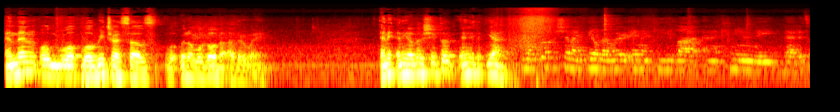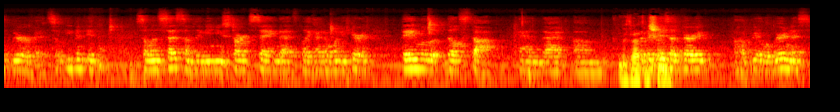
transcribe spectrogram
and then we'll, we'll, we'll reach ourselves, we'll, you know, we'll go the other way. Any, any other shita? Anything? Yeah. I feel that we're in a kehillah and a community that is aware of it. So even if someone says something and you start saying that, like, I don't want to hear it, they will, they'll stop. And that, um, there a very uh, real awareness.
